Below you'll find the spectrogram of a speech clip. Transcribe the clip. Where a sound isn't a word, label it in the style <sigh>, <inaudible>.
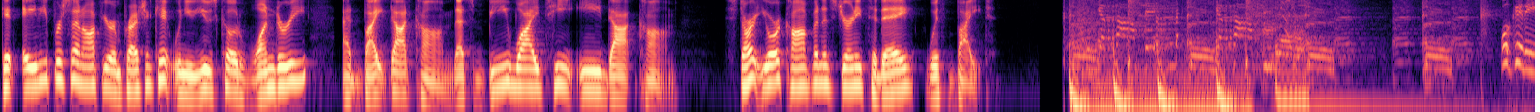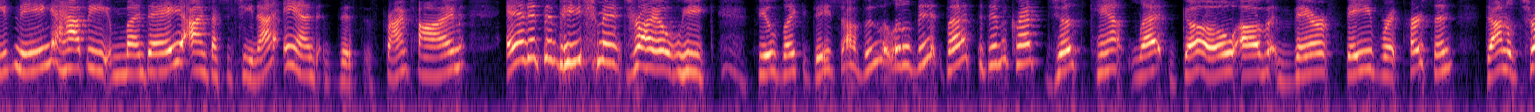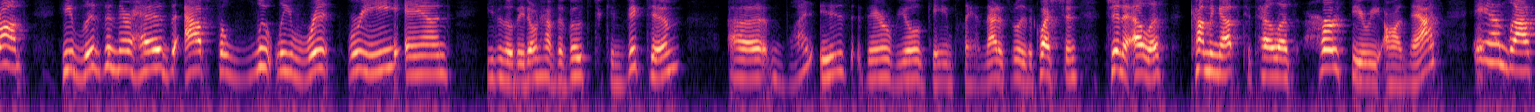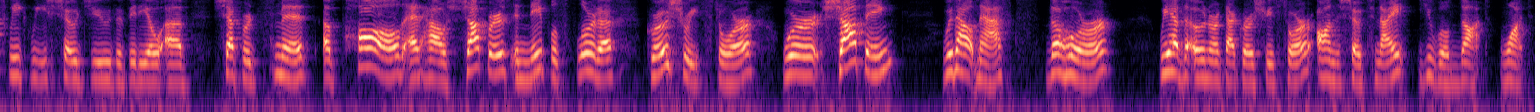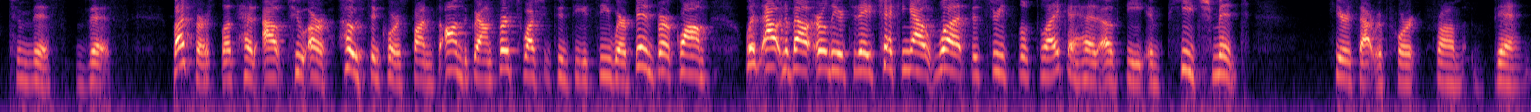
Get 80% off your impression kit when you use code WONDERY at Byte.com. That's B-Y-T-E dot com. Start your confidence journey today with Byte. Well, good evening. Happy Monday. I'm Dr. Gina, and this is Prime Time. And it's impeachment trial week. Feels like deja vu a little bit, but the Democrats just can't let go of their favorite person, Donald Trump. He lives in their heads absolutely rent free. And even though they don't have the votes to convict him, uh, what is their real game plan? That is really the question. Jenna Ellis coming up to tell us her theory on that. And last week we showed you the video of Shepard Smith appalled at how shoppers in Naples, Florida grocery store were shopping without masks. The horror. We have the owner of that grocery store on the show tonight. You will not want to miss this. But first, let's head out to our hosts and correspondents on the ground. First, Washington, D.C., where Ben Bergquam was out and about earlier today checking out what the streets looked like ahead of the impeachment. Here's that report from Ben.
